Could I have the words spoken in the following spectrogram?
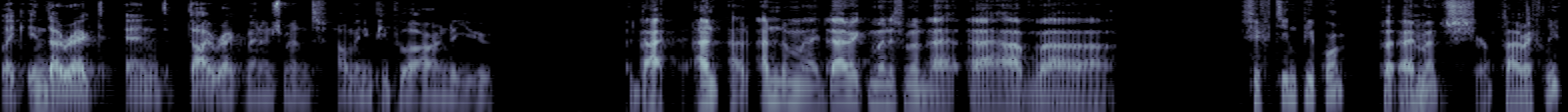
like indirect and direct management? How many people are under you? Di- and, uh, under my direct management, I, I have uh, 15 people that I mm-hmm. manage directly.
